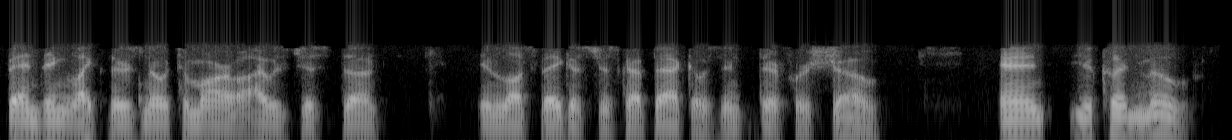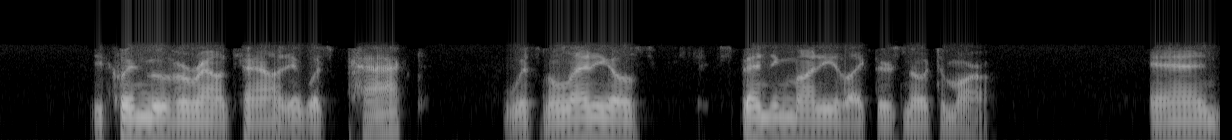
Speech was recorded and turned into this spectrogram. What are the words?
spending like there's no tomorrow. I was just uh, in Las Vegas, just got back. I was in there for a show, and you couldn't move. You couldn't move around town. It was packed with millennials spending money like there's no tomorrow. And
